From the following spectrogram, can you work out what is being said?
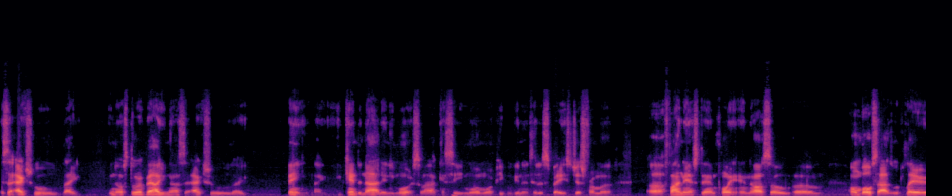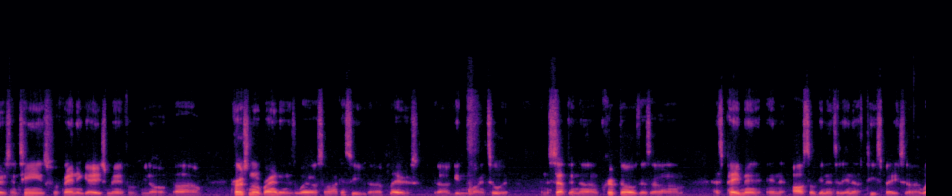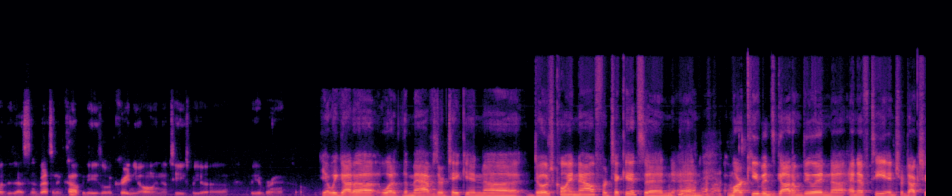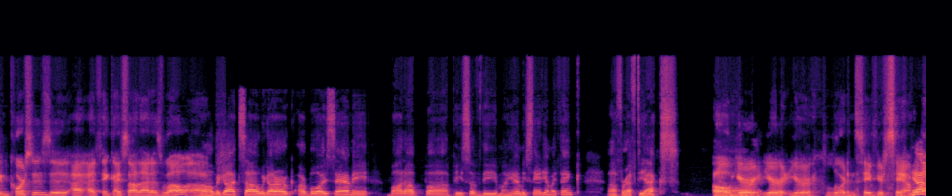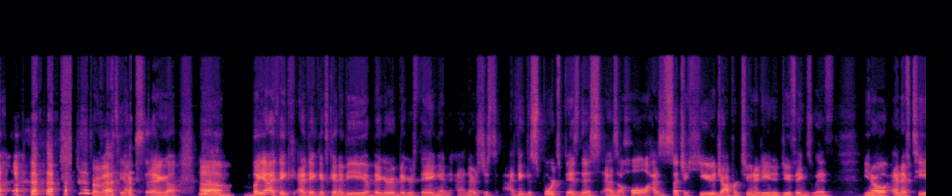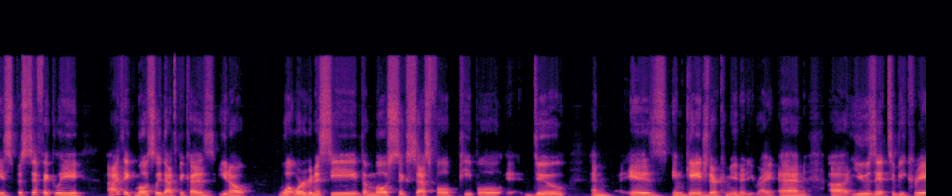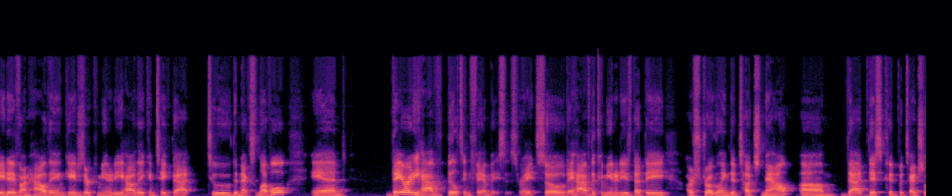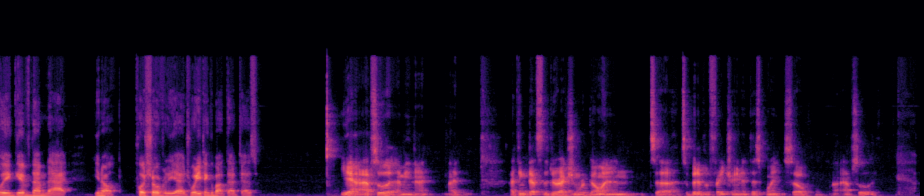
it's an actual like you know store of value now. It's an actual like thing. Like you can't deny it anymore. So I can see more and more people getting into the space just from a, a finance standpoint and also um, on both sides with players and teams for fan engagement, for you know, uh, personal branding as well. So I can see uh, players uh, getting more into it and accepting uh, cryptos as a um, as payment, and also getting into the NFT space, uh, whether that's investing in companies or creating your own NFTs for your uh, for your brand. So. Yeah, we got uh what the Mavs are taking uh Dogecoin now for tickets and and Mark Cuban's got them doing uh, NFT introduction courses. Uh, I, I think I saw that as well. Um, well, we got uh, we got our our boy Sammy bought up uh, a piece of the Miami Stadium, I think, uh, for FTX. Oh, uh, you're you're you're Lord and Savior Sam. Yeah. From FTX. There you go. Yeah. Um, but yeah, I think I think it's going to be a bigger and bigger thing, and and there's just I think the sports business as a whole has such a huge opportunity to do things with, you know, NFTs specifically. I think mostly that's because you know what we're going to see the most successful people do and is engage their community, right? And uh, use it to be creative on how they engage their community, how they can take that to the next level. And they already have built in fan bases, right? So they have the communities that they are struggling to touch now um, that this could potentially give them that, you know, push over the edge. What do you think about that, Des? Yeah, absolutely. I mean, I, I, I think that's the direction we're going. And it's a it's a bit of a freight train at this point. So uh, absolutely.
